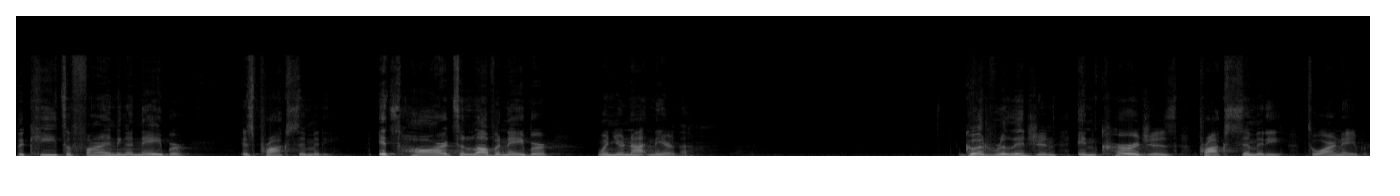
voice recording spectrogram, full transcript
The key to finding a neighbor is proximity. It's hard to love a neighbor when you're not near them. Good religion encourages proximity to our neighbors.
